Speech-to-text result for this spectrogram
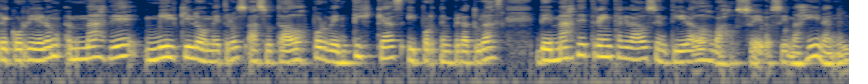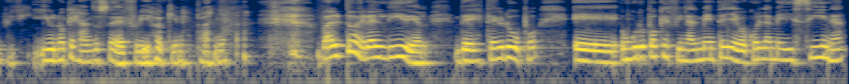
recorrieron más de mil kilómetros azotados por ventiscas y por temperaturas de más de 30 grados centígrados bajo cero, ¿se imaginan? Y uno quejándose de frío aquí en España. Balto era el líder de este grupo, eh, un grupo que finalmente llegó con la medicina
